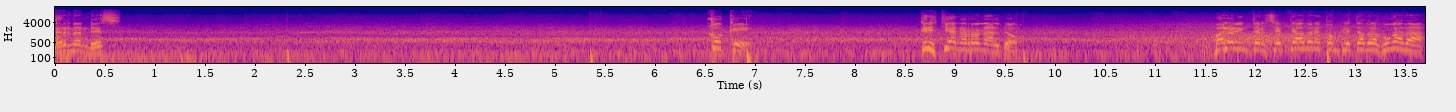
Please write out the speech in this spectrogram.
Hernández. Coque. Cristiano Ronaldo. Balón interceptado, no han completado la jugada.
